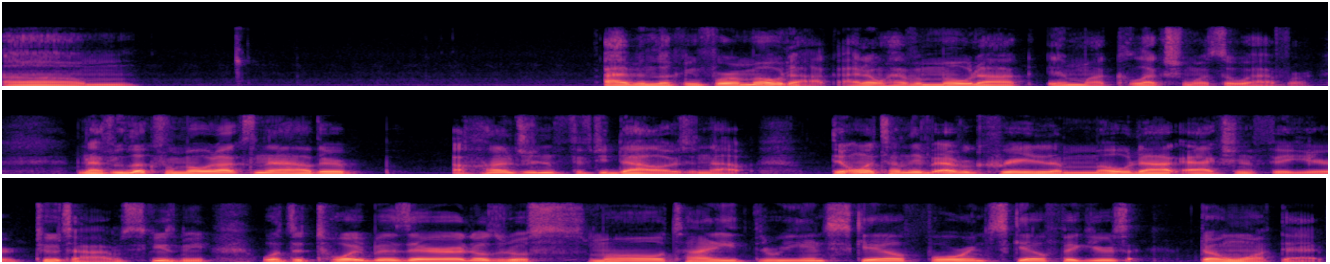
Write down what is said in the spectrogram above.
Um, I've been looking for a MODOK. I don't have a MODOK in my collection whatsoever. Now, if you look for MODOKs now, they're $150 and up. The only time they've ever created a MODOK action figure, two times, excuse me, was the Toy Biz era. Those are those small, tiny three inch scale, four inch scale figures. Don't want that.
